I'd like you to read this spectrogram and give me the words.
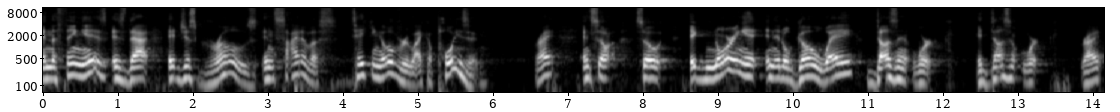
and the thing is is that it just grows inside of us taking over like a poison right and so so ignoring it and it'll go away doesn't work it doesn't work, right?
